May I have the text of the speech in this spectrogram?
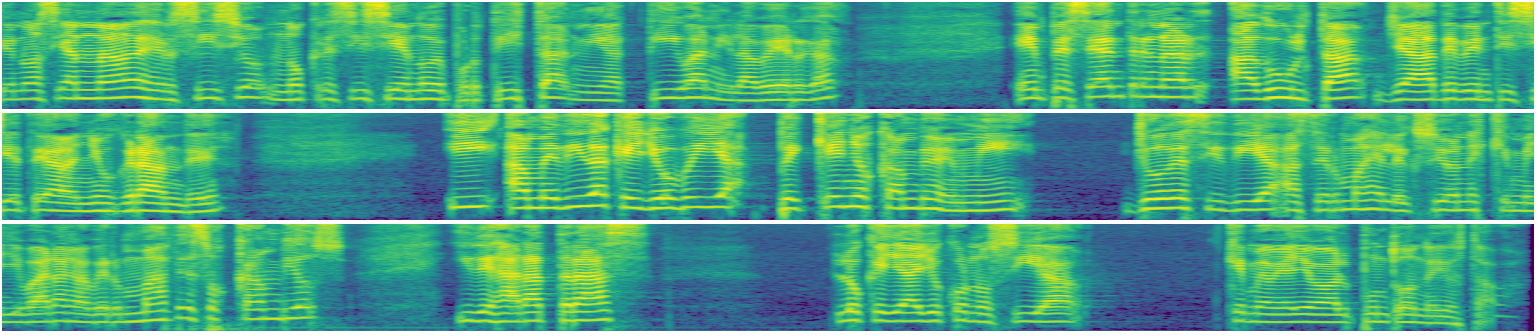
que no hacía nada de ejercicio, no crecí siendo deportista, ni activa, ni la verga. Empecé a entrenar adulta, ya de 27 años, grande, y a medida que yo veía pequeños cambios en mí, yo decidía hacer más elecciones que me llevaran a ver más de esos cambios y dejar atrás lo que ya yo conocía que me había llevado al punto donde yo estaba.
